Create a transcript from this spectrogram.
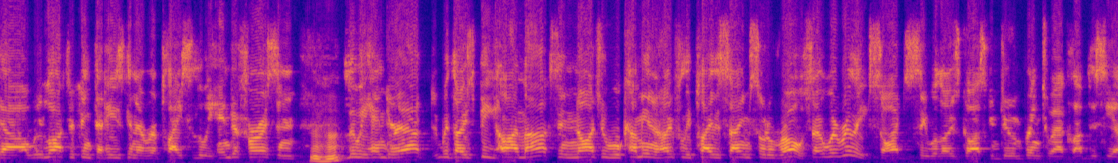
uh, we like to think that he's going to replace Louis Hender for us, and uh-huh. Louis Hender out with those big high marks, and Nigel will come in and hopefully play the same sort of role. So we're really excited to see what those guys can do and bring to our club this year.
